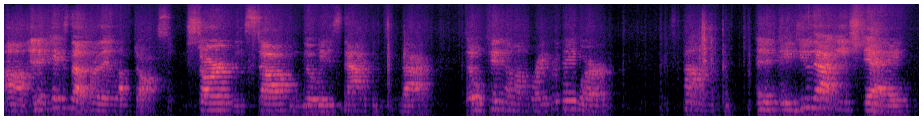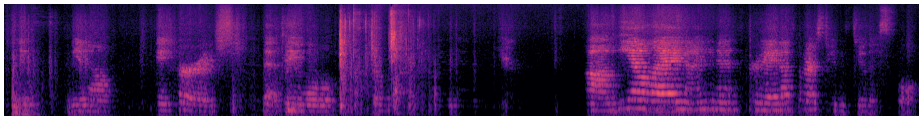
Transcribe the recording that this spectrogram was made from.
Um, and it picks up where they left off. So we start, we stop, we go eat a snack, we come back. It'll pick them up right where they were. Um, and if they do that each day, it's, you know, encouraged that they will. Um, ELA, ninety minutes per day, that's what our students do in school.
